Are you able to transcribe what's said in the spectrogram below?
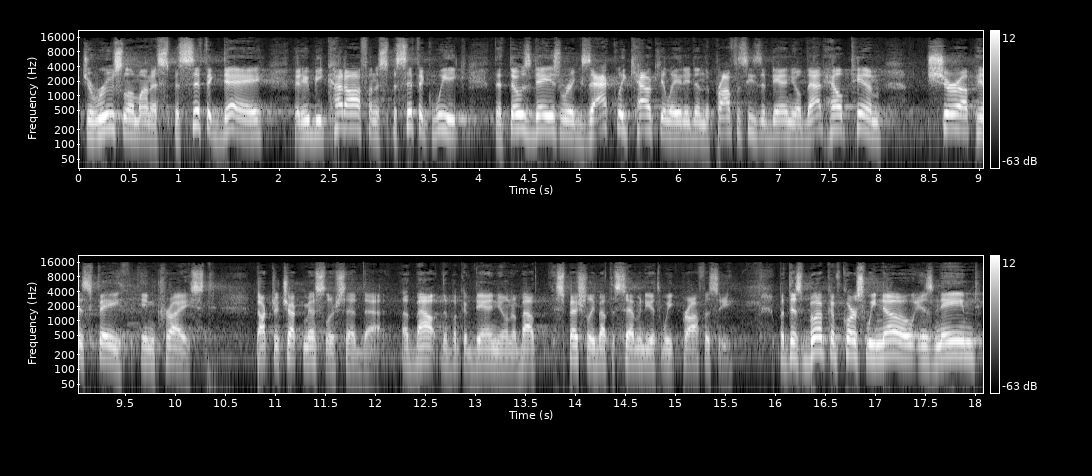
Jerusalem on a specific day, that he'd be cut off on a specific week, that those days were exactly calculated in the prophecies of Daniel, that helped him sure up his faith in Christ. Dr. Chuck Missler said that about the book of Daniel and about, especially about the 70th week prophecy. But this book, of course, we know is named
